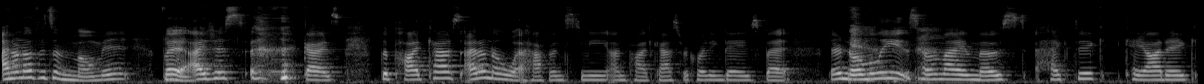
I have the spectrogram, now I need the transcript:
I don't know if it's a moment, but Mhm. I just guys, the podcast, I don't know what happens to me on podcast recording days, but they're normally some of my most hectic, chaotic,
